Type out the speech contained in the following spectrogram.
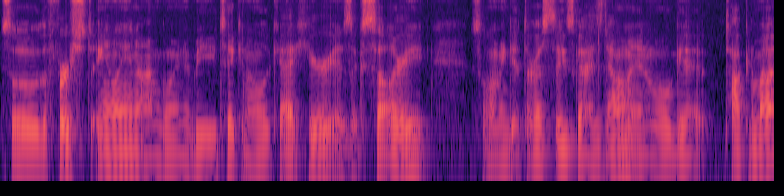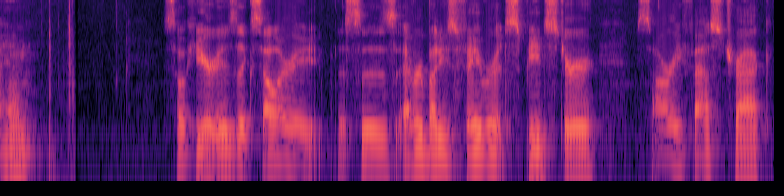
So the first alien I'm going to be taking a look at here is XLR8. So let me get the rest of these guys down and we'll get talking about him. So here is XLR8. This is everybody's favorite speedster. Sorry, Fast Track.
